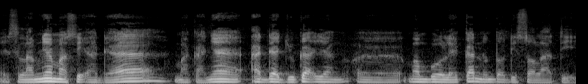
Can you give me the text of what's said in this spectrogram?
Islamnya masih ada, makanya ada juga yang uh, membolehkan untuk disolati.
